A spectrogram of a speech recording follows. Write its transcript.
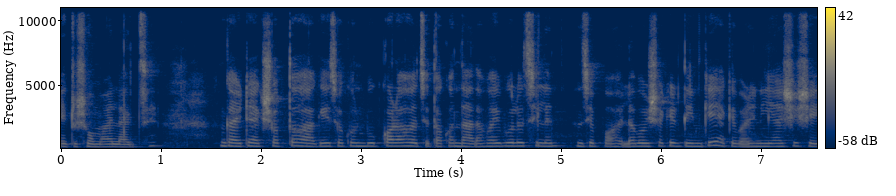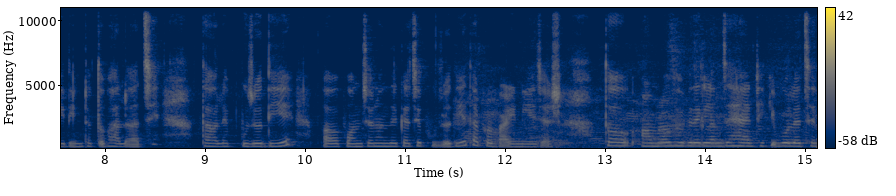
একটু সময় লাগছে। গাড়িটা এক সপ্তাহ আগে যখন বুক করা হয়েছে, তখন দাদাভাই বলেছিলেন যে পয়লা বৈশাখের দিনকে একেবারে নিয়ে আসি, সেই দিনটা তো ভালো আছে। তাহলে পুজো দিয়ে, বাবা পঞ্চানন্দের কাছে পুজো দিয়ে তারপর বাড়ি নিয়ে যাস। তো আমরাও ভেবে দেখলাম যে হ্যাঁ ঠিকই বলেছেন।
